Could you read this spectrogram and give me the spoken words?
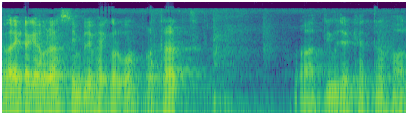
এবার এটাকে আমরা সিম্পলিফাই করব, অর্থাৎ ত্রিভুজের ক্ষেত্রফল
